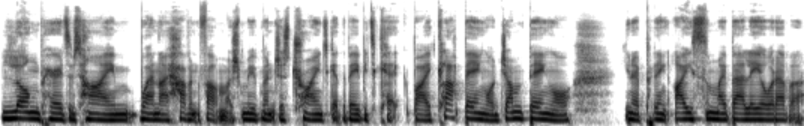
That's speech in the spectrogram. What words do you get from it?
long periods of time when I haven't felt much movement, just trying to get the baby to kick by clapping or jumping or, you know, putting ice on my belly or whatever.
